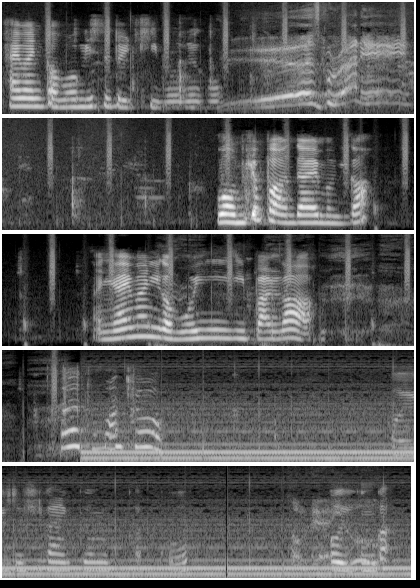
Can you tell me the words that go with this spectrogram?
할머니가 먹일 수도 있지 모르고. 와, 엄청 빠른데, 할머니가? 아니, 할머니가 뭐 일이 빨라? 아, 도망쳐! 어, 여기서 시간이 끈것 같고. 어, 이건가?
